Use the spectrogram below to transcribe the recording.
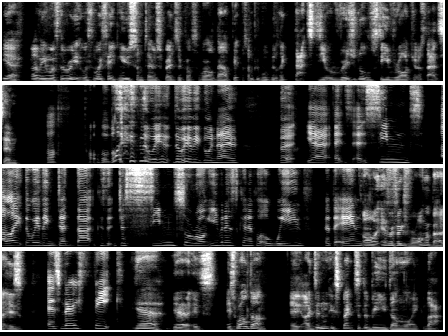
Yeah, I mean, with the re- with the way fake news sometimes spreads across the world now, people, some people will be like, "That's the original Steve Rogers. That's him." Oh, probably the way the way we go now. But yeah, it's it seemed I like the way they did that because it just seemed so wrong. Even his kind of little wave at the end. Oh, everything's wrong about it. Is it's very fake. yeah, yeah. It's it's well done. I I didn't expect it to be done like that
